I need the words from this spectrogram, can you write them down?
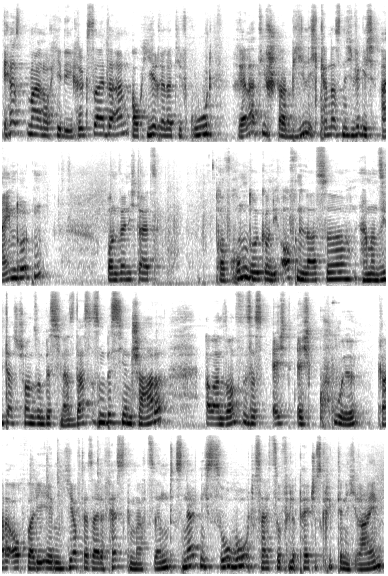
erstmal noch hier die Rückseite an. Auch hier relativ gut, relativ stabil. Ich kann das nicht wirklich eindrücken. Und wenn ich da jetzt drauf rumdrücke und die offen lasse, ja, man sieht das schon so ein bisschen. Also das ist ein bisschen schade, aber ansonsten ist das echt, echt cool. Gerade auch, weil die eben hier auf der Seite festgemacht sind. Es sind halt nicht so hoch, das heißt, so viele Pages kriegt ihr nicht rein.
